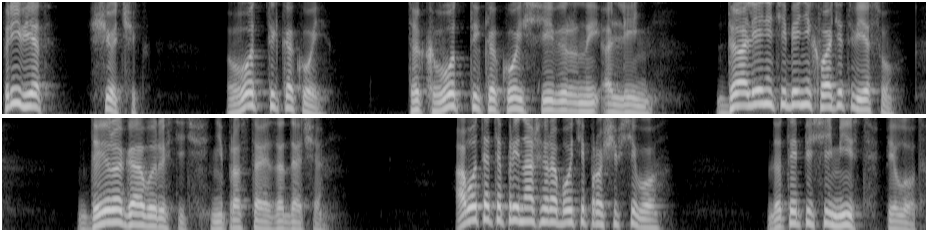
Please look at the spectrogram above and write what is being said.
Привет, счетчик. Вот ты какой. Так вот ты какой северный олень. Да оленя тебе не хватит весу. Да и рога вырастить непростая задача. А вот это при нашей работе проще всего. Да ты пессимист, пилот.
